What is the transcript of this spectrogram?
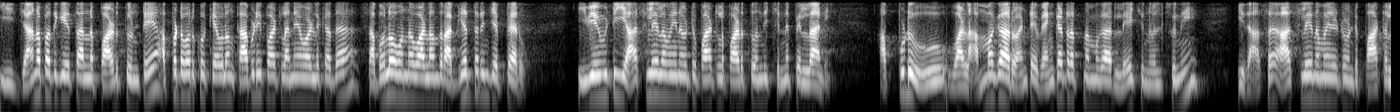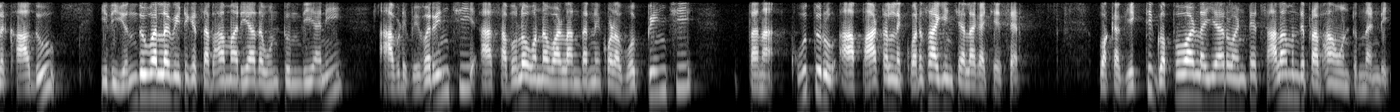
ఈ జానపద గీతాలను పాడుతుంటే అప్పటి వరకు కేవలం కాబడి పాటలు అనేవాళ్ళు కదా సభలో ఉన్న వాళ్ళందరూ అభ్యంతరం చెప్పారు. ఇవేమిటి అశ్లీలమైనటువంటి పాటలు పాడుతోంది చిన్నపిల్ల అని అప్పుడు వాళ్ళ అమ్మగారు అంటే వెంకటరత్నమ్మ గారు లేచి నిల్చుని ఇది అస అశ్లీలమైనటువంటి పాటలు కాదు ఇది ఎందువల్ల వీటికి సభా మర్యాద ఉంటుంది అని ఆవిడ వివరించి ఆ సభలో ఉన్న వాళ్ళందరినీ కూడా ఒప్పించి తన కూతురు ఆ పాటల్ని కొనసాగించేలాగా చేశారు. ఒక వ్యక్తి గొప్పవాళ్ళు అయ్యారు అంటే చాలా మంది ప్రభావం ఉంటుందండి.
